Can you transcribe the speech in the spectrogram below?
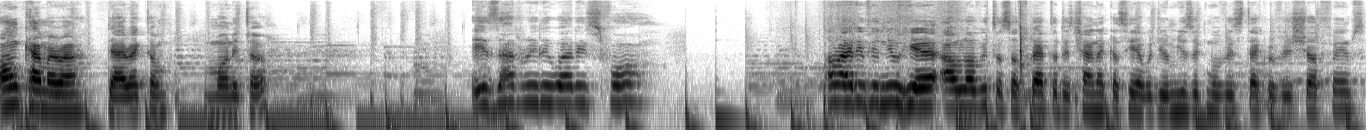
on camera director monitor. Is that really what it's for? Alright, if you're new here, I'd love you to subscribe to the channel because here we do music, movies, tech reviews, short films,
